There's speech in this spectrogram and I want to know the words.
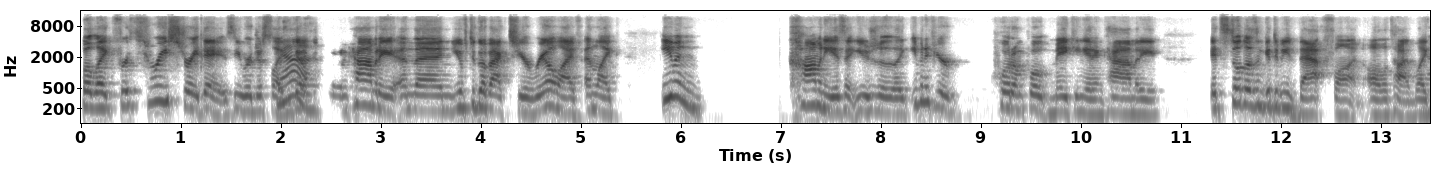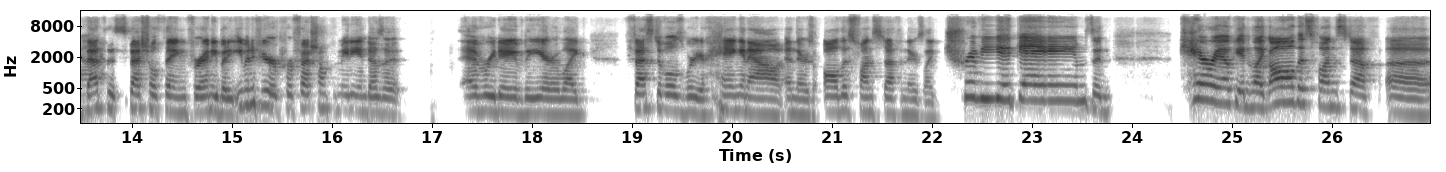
but like for three straight days you were just like Yeah. doing comedy and then you have to go back to your real life. And like even comedy isn't usually like even if you're quote unquote making it in comedy it still doesn't get to be that fun all the time like Yeah. that's a special thing for anybody even if you're a professional comedian does it every day of the year like festivals where you're hanging out and there's all this fun stuff and there's like trivia games and karaoke and like all this fun stuff uh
